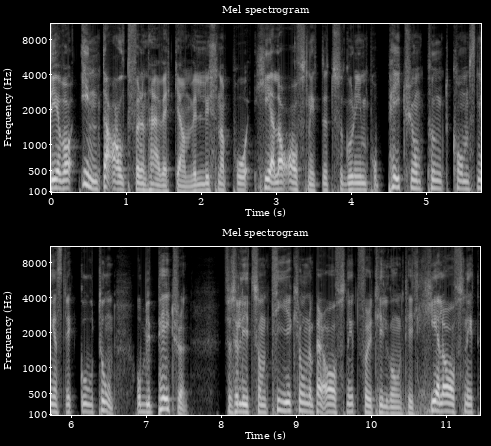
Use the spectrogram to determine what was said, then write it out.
Det var inte allt för den här veckan. Vill du lyssna på hela avsnittet så går du in på patreon.com godton och bli Patreon. För så lite som 10 kronor per avsnitt får du tillgång till hela avsnitt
